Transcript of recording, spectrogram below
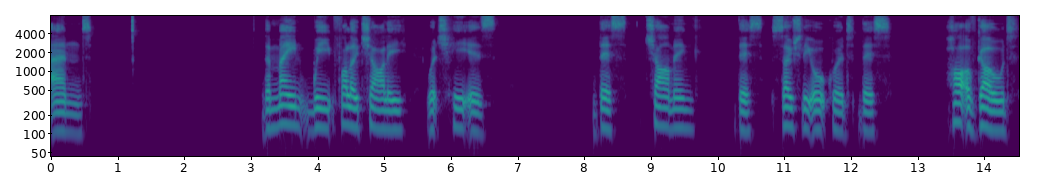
and the main we follow Charlie, which he is this charming, this socially awkward, this heart of gold,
